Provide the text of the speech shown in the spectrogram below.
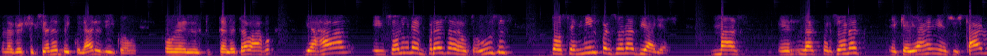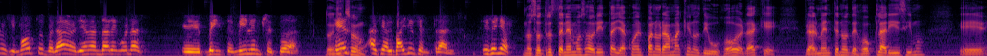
con las restricciones vehiculares y con, con el teletrabajo, viajaban en solo una empresa de autobuses 12 mil personas diarias, más eh, las personas eh, que viajan en sus carros y motos, ¿verdad? Deberían andar en unas 20 mil entre todas. Eso hacia el Valle Central. Sí, señor. Nosotros tenemos ahorita ya con el panorama que nos dibujó, ¿verdad? Que realmente nos dejó clarísimo eh,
